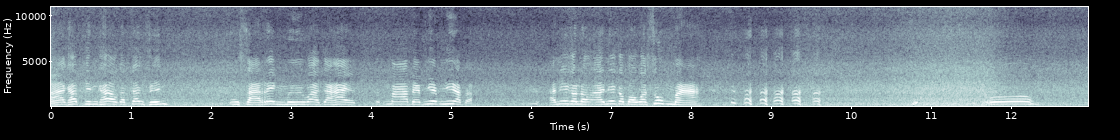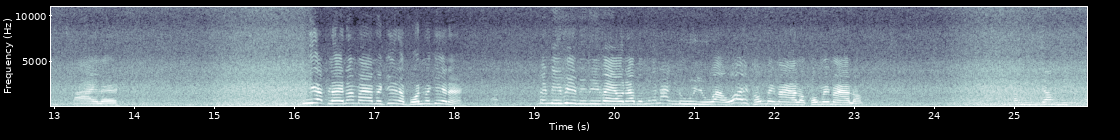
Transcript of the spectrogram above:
มาครับกินข้าวกับจ้างสิงอุตส่าห์เร่งมือว่าจะให้มาแบบเงียบๆอะ อันนี้ก็บอกอันนี้ก็บอกว่าซุ่มมา โอ้ตายเลย เงียบเลยนะมาเมื่อกี้นะฝนเมื่อกี้น่ะไม่มีวี่ไม่มีแววนะ ผมก็นั่งดูอยู่ว่าโอ้ยคงไม่มาหรอกคงไม่มาหรอกมัน ย่อมมีอุป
